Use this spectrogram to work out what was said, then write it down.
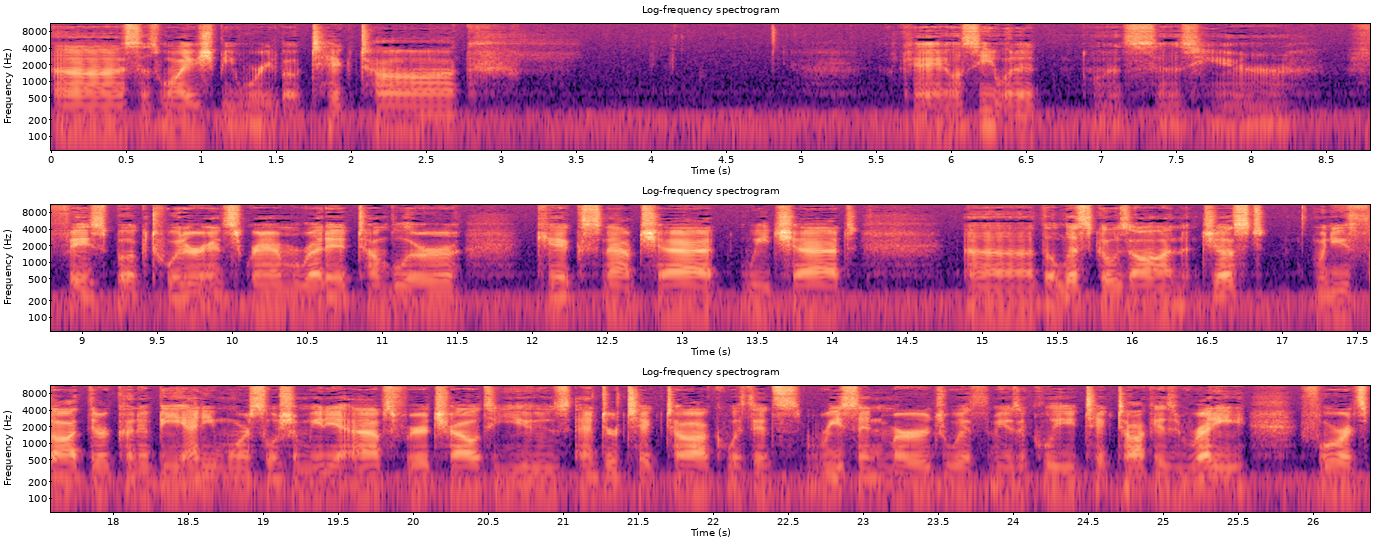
Uh, says why you should be worried about TikTok. Okay, let's see what it what it says here. Facebook, Twitter, Instagram, Reddit, Tumblr, Kik, Snapchat, WeChat. Uh, the list goes on. Just when you thought there couldn't be any more social media apps for your child to use, enter TikTok with its recent merge with Musically. TikTok is ready for its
